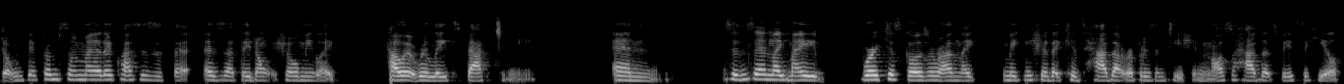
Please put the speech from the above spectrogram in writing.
don't get from some of my other classes is that is that they don't show me like how it relates back to me. And since then like my work just goes around like making sure that kids have that representation and also have that space to heal.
